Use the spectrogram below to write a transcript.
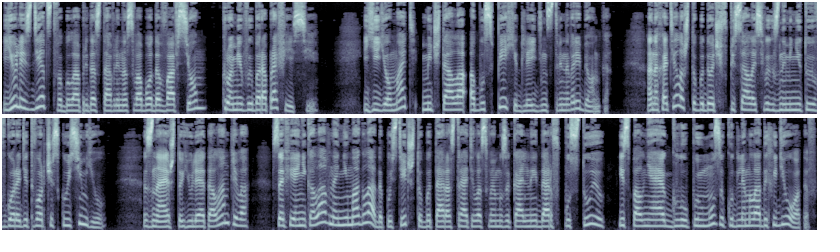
Юле с детства была предоставлена свобода во всем, кроме выбора профессии. Ее мать мечтала об успехе для единственного ребенка. Она хотела, чтобы дочь вписалась в их знаменитую в городе творческую семью. Зная, что Юлия талантлива, София Николаевна не могла допустить, чтобы та растратила свой музыкальный дар впустую, исполняя глупую музыку для молодых идиотов.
